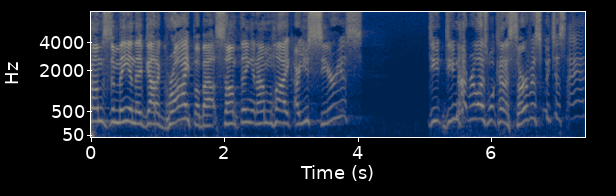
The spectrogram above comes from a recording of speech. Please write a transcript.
comes to me and they've got a gripe about something, and I'm like, Are you serious? Do you, do you not realize what kind of service we just had?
